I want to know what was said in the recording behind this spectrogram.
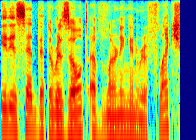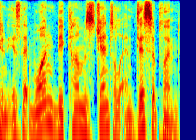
It is said that the result of learning and reflection is that one becomes gentle and disciplined.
